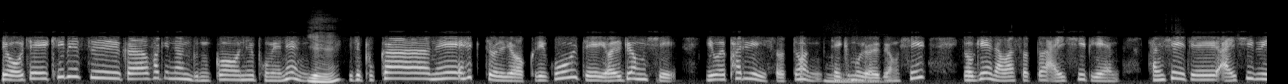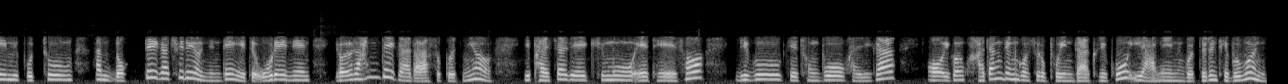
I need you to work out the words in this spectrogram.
네, 어제 KBS가 확인한 문건을 보면은 예. 이제 북한의 핵 전력 그리고 이제 열병식 2월 8일에 있었던 대규모 음. 열병식 여기에 나왔었던 ICBM 당시에 이제 ICBM이 보통 한 넉 대가 최대였는데 이제 올해는 11대가 나왔었거든요. 이 발사대의 규모에 대해서 미국 정보 관리가 어, 이건 과장된 것으로 보인다. 그리고 이 안에 있는 것들은 대부분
